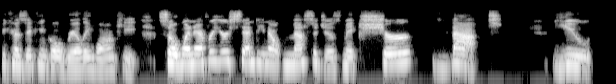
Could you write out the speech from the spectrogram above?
because it can go really wonky. So whenever you're sending out messages, make sure that you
